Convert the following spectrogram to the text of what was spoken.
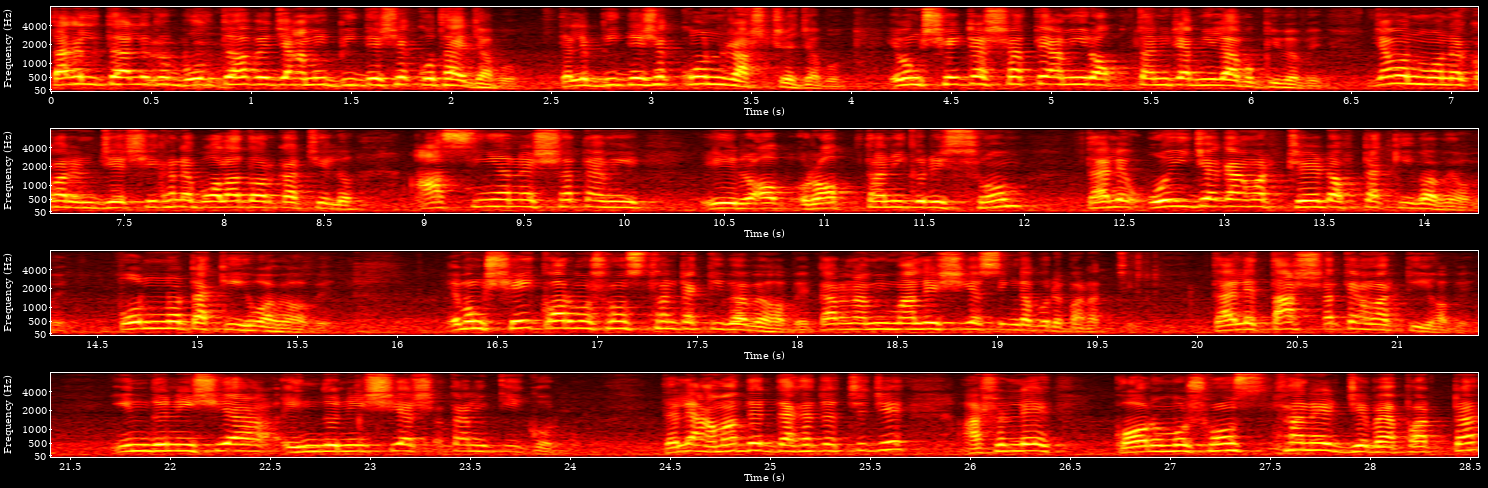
তাহলে তাহলে তো বলতে হবে যে আমি বিদেশে কোথায় যাব? তাহলে বিদেশে কোন রাষ্ট্রে যাব? এবং সেটার সাথে আমি রপ্তানিটা মিলাবো কীভাবে? যেমন মনে করেন যে সেখানে বলা দরকার ছিল, আসিয়ানের সাথে আমি এই রপ্তানি করি শ্রম, তাহলে ওই জায়গায় আমার ট্রেড অফটা কীভাবে হবে? পণ্যটা কীভাবে হবে? এবং সেই কর্মসংস্থানটা কীভাবে হবে? কারণ আমি মালয়েশিয়া, সিঙ্গাপুরে পাঠাচ্ছি। তাহলে তার সাথে আমার কি হবে? ইন্দোনেশিয়া, ইন্দোনেশিয়ার সাথে আমি কী করব? তাহলে আমাদের দেখা যাচ্ছে যে আসলে কর্মসংস্থানের যে ব্যাপারটা,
